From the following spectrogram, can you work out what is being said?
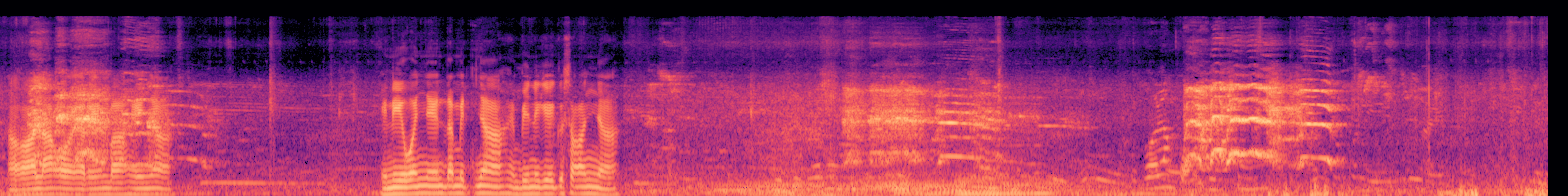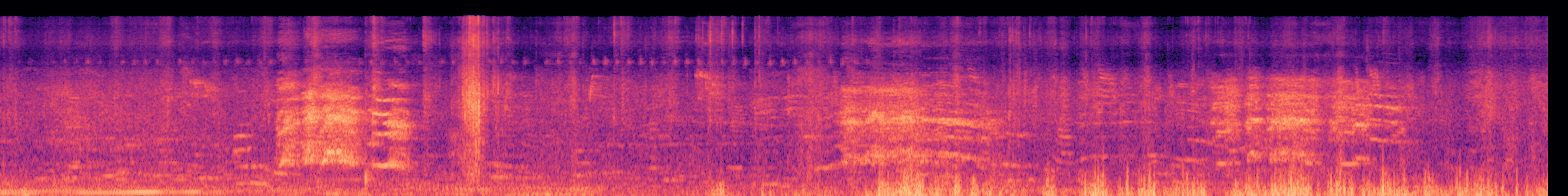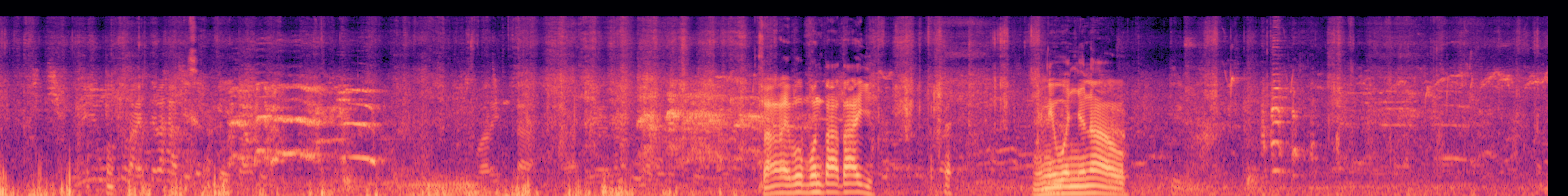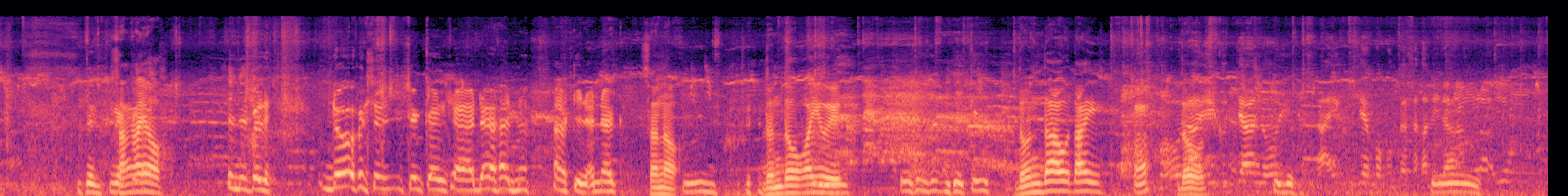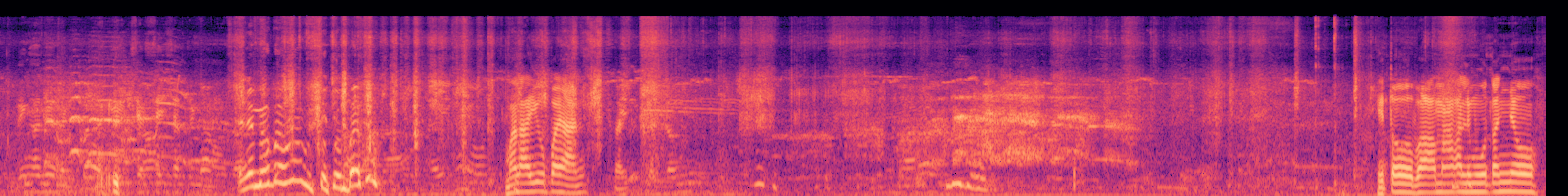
Akala ko, ere yung bahay niya. Iniwan niya yung damit niya, yung binigay ko sa kanya. Saan kayo pupunta tay? Iniwan nyo na oh. Saan kayo? Hindi pala. Doon sa isang kalsadahan na akin anak. Saan oh? Hmm. Doon daw kayo eh. Doon daw tay. Ha? Doon. Naikot dyan, no? Naikot dyan papunta sa kanila. Hmm. Ring ano yan, sa Alam mo ba, tutumba ko. Malayo pa yan. Ito, baka makakalimutan nyo.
